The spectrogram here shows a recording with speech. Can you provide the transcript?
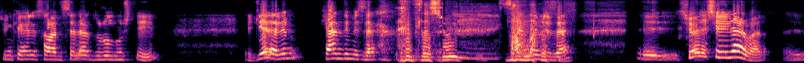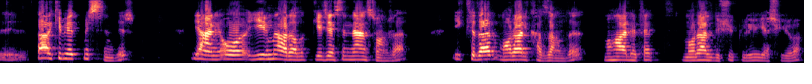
Çünkü henüz hadiseler durulmuş değil. E, gelelim kendimize. Enflasyon zamları. kendimize. Ee, şöyle şeyler var. Ee, takip etmişsindir. Yani o 20 Aralık gecesinden sonra iktidar moral kazandı. Muhalefet moral düşüklüğü yaşıyor.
